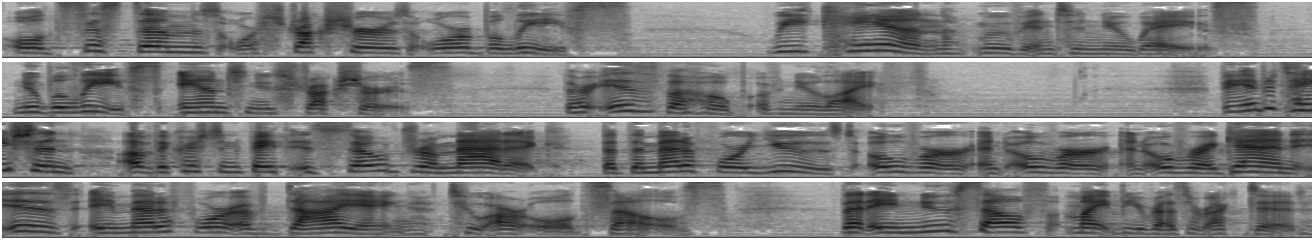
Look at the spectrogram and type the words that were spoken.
old systems or structures or beliefs, we can move into new ways, new beliefs, and new structures. There is the hope of new life. The invitation of the Christian faith is so dramatic that the metaphor used over and over and over again is a metaphor of dying to our old selves, that a new self might be resurrected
